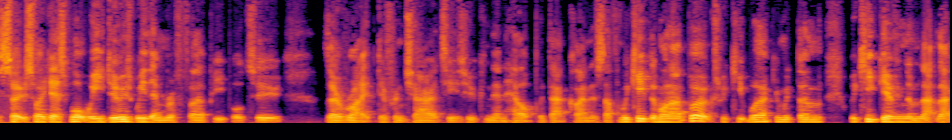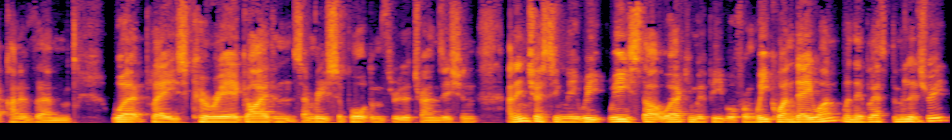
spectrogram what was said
so so I guess what we do is we then refer people to the right different charities who can then help with that kind of stuff. And we keep them on our books. We keep working with them. We keep giving them that that kind of um, workplace career guidance and really support them through the transition. And interestingly, we we start working with people from week one, day one when they've left the military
